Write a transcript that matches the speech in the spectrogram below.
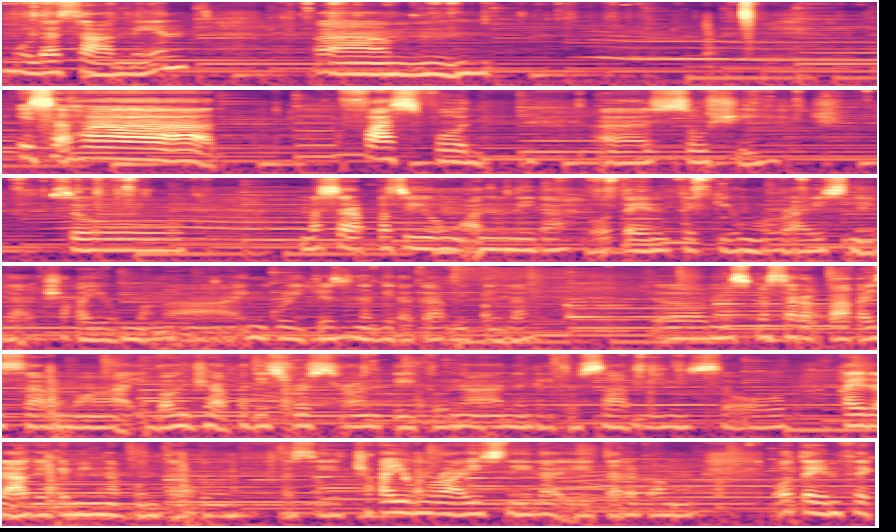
mula sa amin. Um, isa uh, fast food uh, sushi So, masarap kasi yung ano nila, authentic yung rice nila, tsaka yung mga ingredients na ginagamit nila. Uh, mas masarap pa kaysa mga ibang Japanese restaurant dito na nandito sa amin. So, kaya lagi kaming napunta dun. Kasi, tsaka yung rice nila eh talagang authentic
